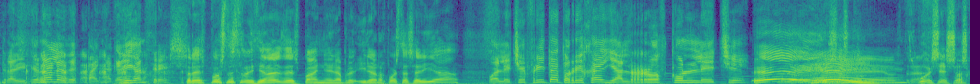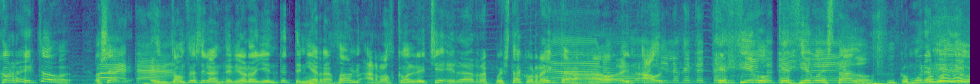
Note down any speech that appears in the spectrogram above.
tradicionales de España, que digan tres. Tres postres tradicionales de España. ¿Y la, y la respuesta sería? Pues leche frita, torrija y arroz con leche. ¡Ey! ¡Ey! Pues eso es correcto. O sea, entonces el anterior oyente tenía razón. Arroz con leche era la respuesta correcta. Ahora- ahora- si lo que te estoy qué ciego, diciendo, qué ciego he estado. ¿Cómo no he Desde podido el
